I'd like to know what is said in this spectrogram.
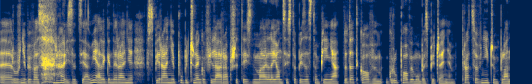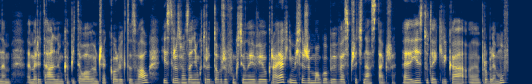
E, różnie bywa z realizacjami, ale generalnie wspieranie publicznego filara przy tej zmalejącej stopie zastąpienia dodatkowym, grupowym ubezpieczeniem, pracowniczym planem emerytalnym, kapitałowym, czy jakkolwiek to zwał, jest rozwiązaniem, które dobrze funkcjonuje w wielu krajach i myślę, że mogłoby wesprzeć nas także. E, jest tutaj kilka e, problemów.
